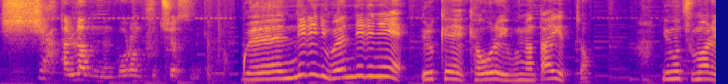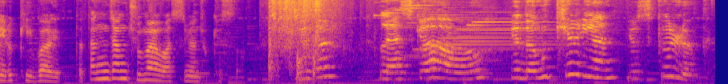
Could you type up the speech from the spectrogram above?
샥 달라붙는 그런 부츠였습니다. 웬일이니 웬일이니 이렇게 겨울에 입으면 따이겠죠? 이번 주말에 이렇게 입어야겠다. 당장 주말 왔으면 좋겠어. 유들, let's go. 이 너무 cutie한 요 school look.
